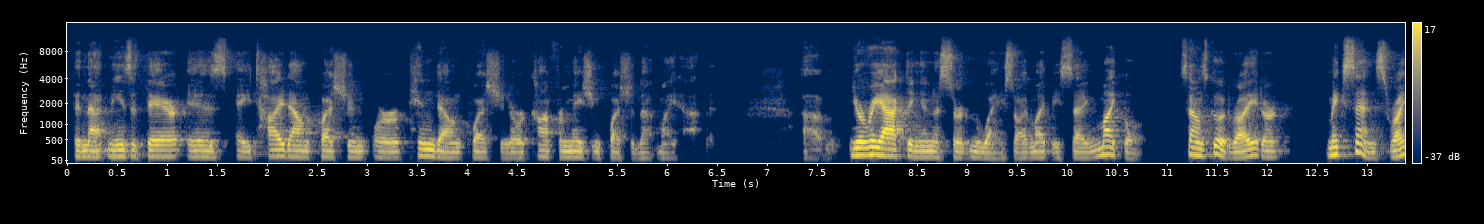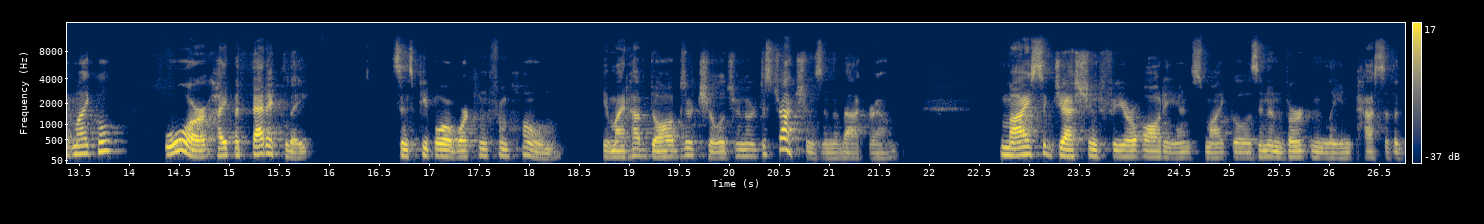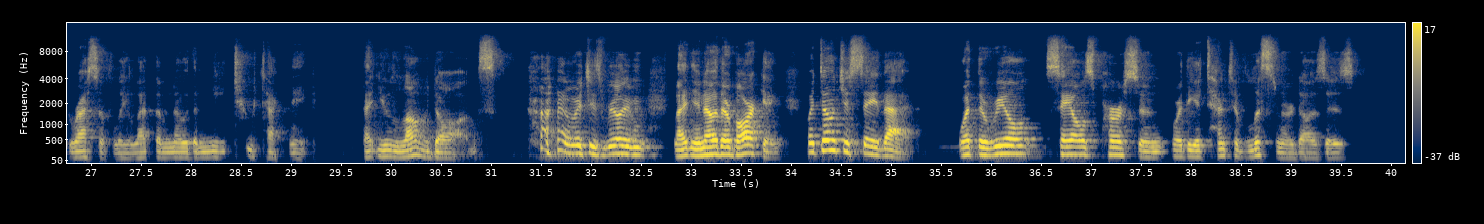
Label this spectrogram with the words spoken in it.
then that means that there is a tie down question or a pin down question or a confirmation question that might happen. Um, you're reacting in a certain way. So I might be saying, Michael, sounds good, right? Or makes sense, right, Michael? Or hypothetically, since people are working from home, you might have dogs or children or distractions in the background. My suggestion for your audience, Michael, is inadvertently and passive aggressively let them know the Me Too technique that you love dogs, which is really letting you know they're barking. But don't just say that. What the real salesperson or the attentive listener does is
